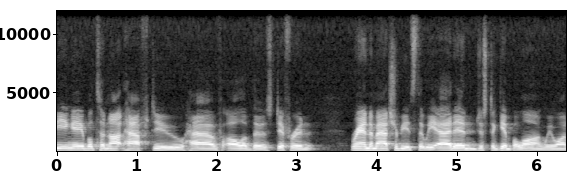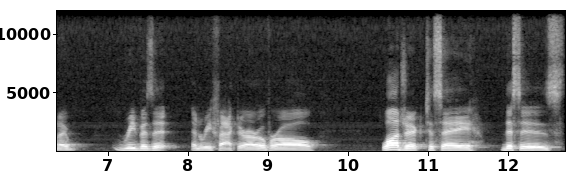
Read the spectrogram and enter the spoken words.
being able to not have to have all of those different random attributes that we add in just to gimp along, we want to revisit and refactor our overall logic to say this is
